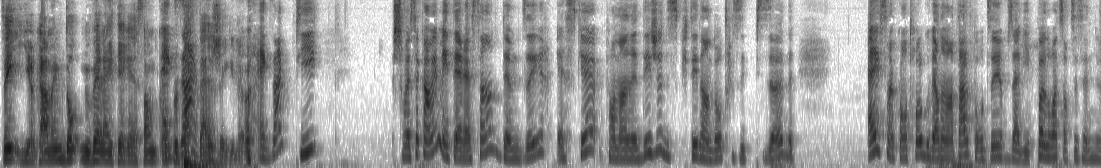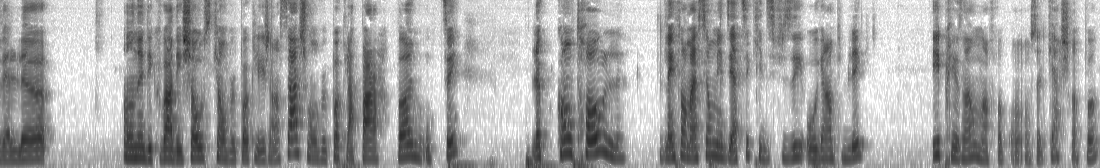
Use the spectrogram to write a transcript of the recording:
sais, il y a quand même d'autres nouvelles intéressantes qu'on peut partager, là. Exact. Puis je trouvais ça quand même intéressant de me dire, est-ce que, on en a déjà discuté dans d'autres épisodes, est-ce un contrôle gouvernemental pour dire, vous aviez pas le droit de sortir cette nouvelle-là, on a découvert des choses qu'on veut pas que les gens sachent, ou on veut pas que la peur pogne, ou, tu sais, le contrôle l'information médiatique qui est diffusée au grand public est présent, on, en fera, on, on se le cachera pas.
